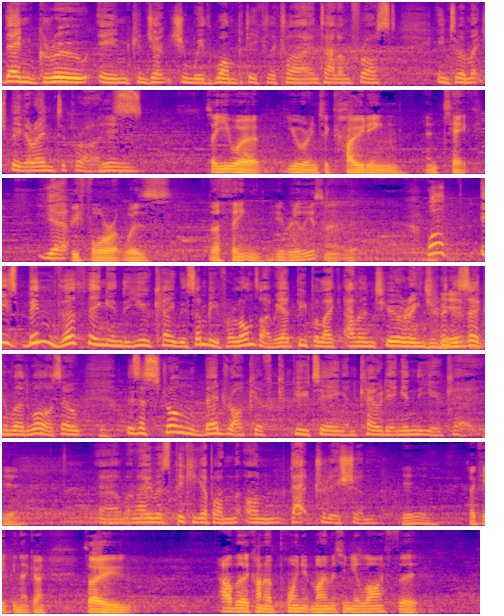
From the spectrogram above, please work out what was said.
then grew in conjunction with one particular client, Alan Frost, into a much bigger enterprise. So you were you were into coding and tech Yeah. before it was the thing. It really isn't it? Well, it's been the thing in the UK with some people for a long time. We had people like Alan Turing during Yeah. the Second World War, so there's a strong bedrock of computing and coding in the UK. Yeah. Um, and I was picking up on, on that tradition. Yeah. So keeping that going. So, other kind of poignant moments in your life that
